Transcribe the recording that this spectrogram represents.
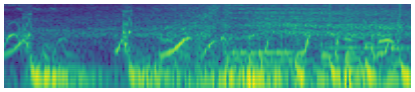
Oh, my God.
